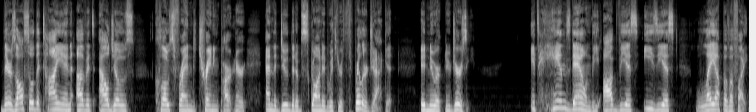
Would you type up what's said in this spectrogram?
There's also the tie in of its Aljo's close friend, training partner, and the dude that absconded with your thriller jacket in Newark, New Jersey. It's hands down the obvious, easiest layup of a fight.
